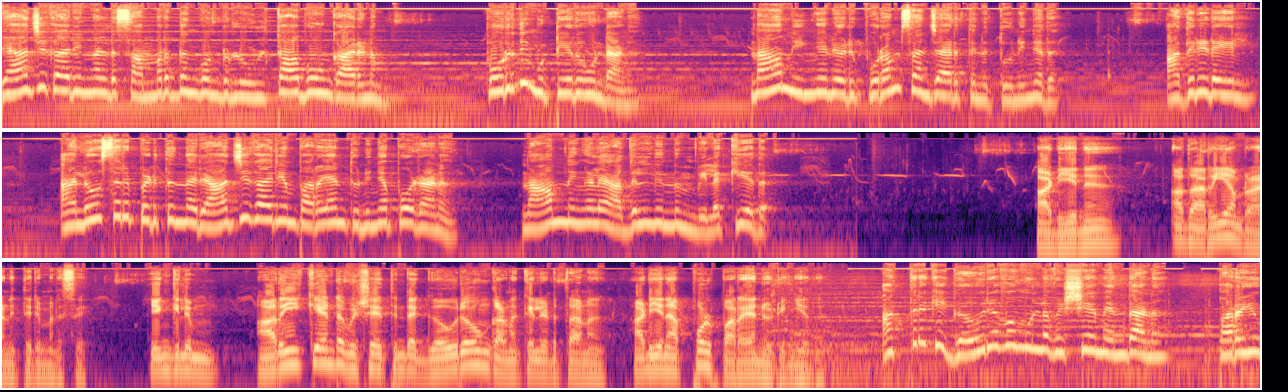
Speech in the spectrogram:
രാജകാര്യങ്ങളുടെ സമ്മർദ്ദം കൊണ്ടുള്ള ഉൾതാപവും കാരണം പൊറുതി മുട്ടിയതുകൊണ്ടാണ് നാം ഇങ്ങനെ ഒരു പുറം സഞ്ചാരത്തിന് തുനിഞ്ഞത്. അതിനിടയിൽ അലോസരപ്പെടുത്തുന്ന രാജ്യകാര്യം പറയാൻ തുനിഞ്ഞപ്പോഴാണ് നാം നിങ്ങളെ അതിൽ നിന്നും വിലക്കിയത്. അടിയന് അതറിയാം റാണി തിരുമനസെ എങ്കിലും അറിയിക്കേണ്ട വിഷയത്തിന്റെ ഗൗരവം കണക്കിലെടുത്താണ് അടിയൻ അപ്പോൾ പറയാൻ ഒരുങ്ങിയത് അത്രയ്ക്ക് ഗൗരവമുള്ള വിഷയം എന്താണ്? പറയൂ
